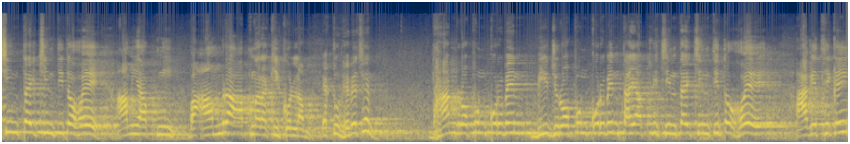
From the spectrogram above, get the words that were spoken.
চিন্তায় চিন্তিত হয়ে আমি আপনি বা আমরা আপনারা কি করলাম? একটু ভেবেছেন? ধান রোপণ করবেন, বীজ রোপণ করবেন, তাই আপনি চিন্তায় চিন্তিত হয়ে আগে থেকেই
